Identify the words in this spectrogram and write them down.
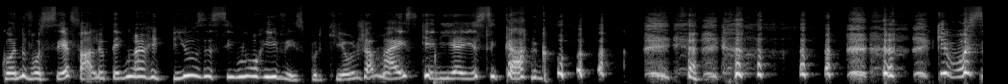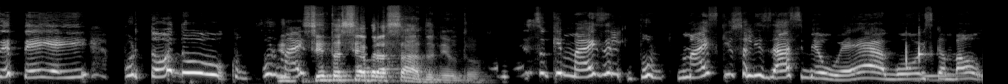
quando você fala, eu tenho arrepios assim horríveis, porque eu jamais queria esse cargo. que você tem aí por todo, por mais sinta-se abraçado, Newton. Isso que mais, por mais que isso alisasse meu ego, escambau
